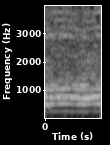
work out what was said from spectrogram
الله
